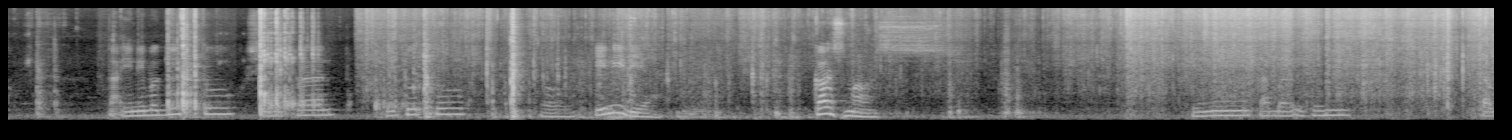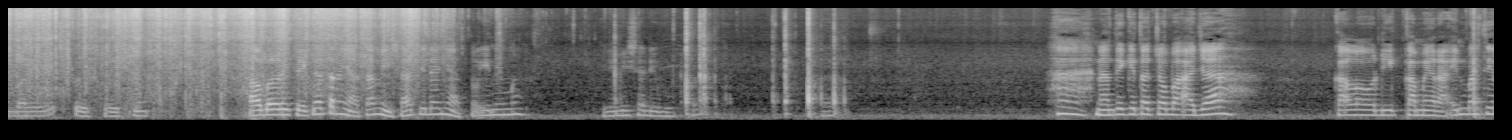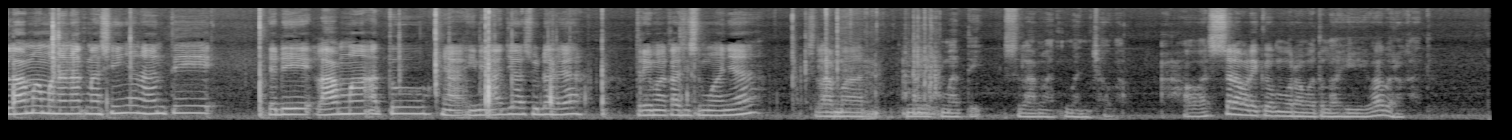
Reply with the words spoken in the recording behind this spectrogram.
Tak ini begitu simpan ditutup. Tuh ini dia. Cosmos. Ini kabel itunya kabel listriknya. Kabel listriknya ternyata bisa tidak nyatu ini mah. Jadi bisa dibuka. Hah, nanti kita coba aja. Kalau di kamerain pasti lama menanak nasinya nanti. Jadi lama atuh. Ya ini aja sudah ya. Terima kasih semuanya. Selamat menikmati selamat mencoba. Wassalamualaikum warahmatullahi wabarakatuh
